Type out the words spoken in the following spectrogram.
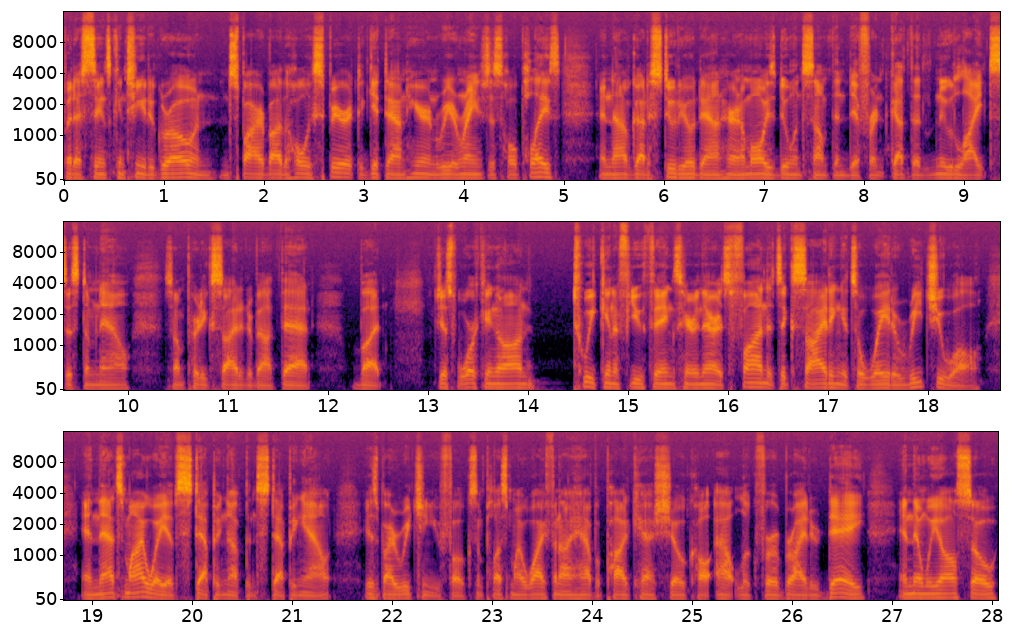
but as things continue to grow and inspired by the Holy Spirit to get down here and rearrange this whole place, and now I've got a studio down here and I'm always doing something different. Got the new light system now, so I'm pretty excited about that. But just working on tweaking a few things here and there. It's fun, it's exciting, it's a way to reach you all. And that's my way of stepping up and stepping out is by reaching you folks. And plus my wife and I have a podcast show called Outlook for a Brighter Day, and then we also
